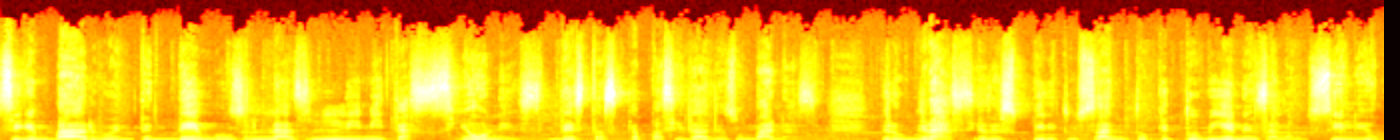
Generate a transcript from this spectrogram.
Sin embargo, entendemos las limitaciones de estas capacidades humanas. Pero gracias Espíritu Santo que tú vienes al auxilio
